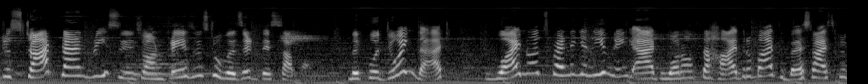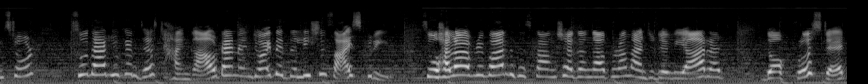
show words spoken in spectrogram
to start plan research on places to visit this summer. Before doing that, why not spending an evening at one of the Hyderabad's best ice cream store so that you can just hang out and enjoy the delicious ice cream. So hello everyone, this is Kanksha Gangapuram and today we are at Dock Frostd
